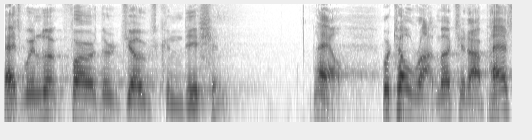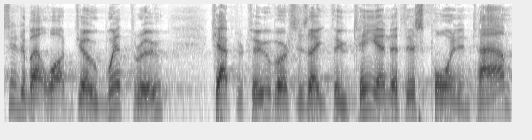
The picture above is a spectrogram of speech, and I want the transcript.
as we look further Job's condition. Now, we're told right much in our passage about what Job went through, chapter 2, verses 8 through 10. At this point in time,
